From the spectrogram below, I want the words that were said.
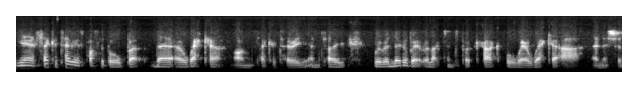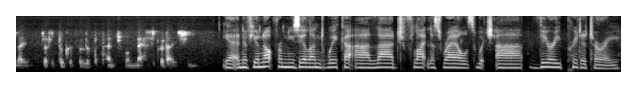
Yeah, Secretary is possible, but they're a weka on Secretary, and so we're a little bit reluctant to put kakapo where weka are initially, just because of the potential nest predation. Yeah, and if you're not from New Zealand, weka are large flightless rails which are very predatory.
